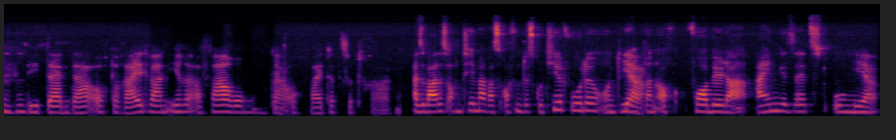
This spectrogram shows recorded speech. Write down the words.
Mhm. die dann da auch bereit bereit waren, ihre Erfahrungen da auch weiterzutragen. Also war das auch ein Thema, was offen diskutiert wurde und ja. ihr habt dann auch Vorbilder eingesetzt, um, ja.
